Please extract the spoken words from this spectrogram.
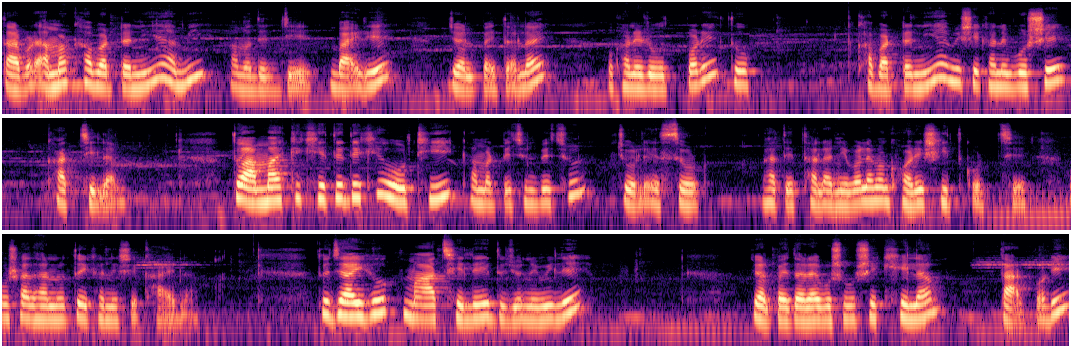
তারপর আমার খাবারটা নিয়ে আমি আমাদের যে বাইরে জলপাইতলায় ওখানে রোদ পড়ে তো খাবারটা নিয়ে আমি সেখানে বসে খাচ্ছিলাম। তো আমাকে খেতে দেখে ও ঠিক আমার পেছন পেছন চলে এসছে ওর ভাতের থালা নিয়ে বলে, আমার ঘরে শীত করছে। ও সাধারণত এখানে এসে খায় না। তো যাই হোক, মা, ছেলে দুজনে মিলে জলপাইতলায় বসে বসে খেলাম। তারপরে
